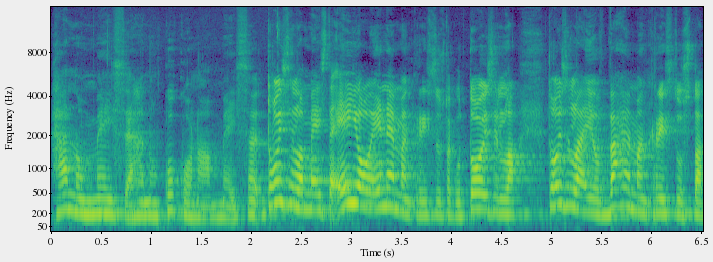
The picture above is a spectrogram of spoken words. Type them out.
Hän on meissä ja hän on kokonaan meissä. Toisilla meistä ei ole enemmän Kristusta kuin toisilla. Toisilla ei ole vähemmän Kristusta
